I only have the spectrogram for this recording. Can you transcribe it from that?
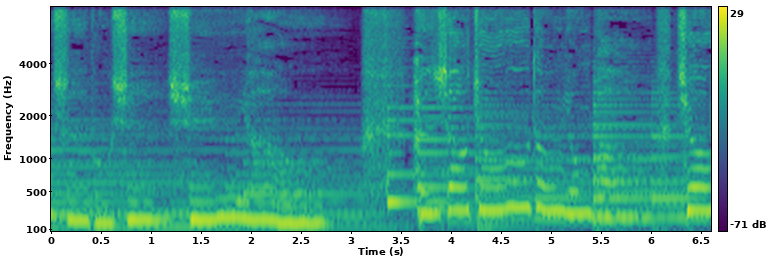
是不是需要。很少主动拥抱，就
